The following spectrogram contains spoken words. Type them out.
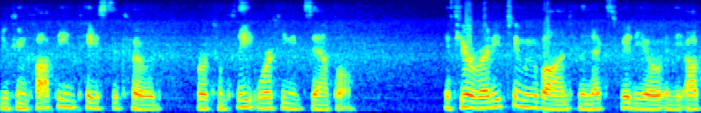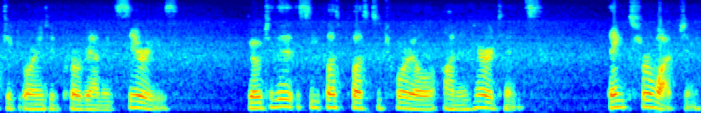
you can copy and paste the code for a complete working example. If you're ready to move on to the next video in the Object-Oriented Programming series, go to the C++ tutorial on inheritance. Thanks for watching.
